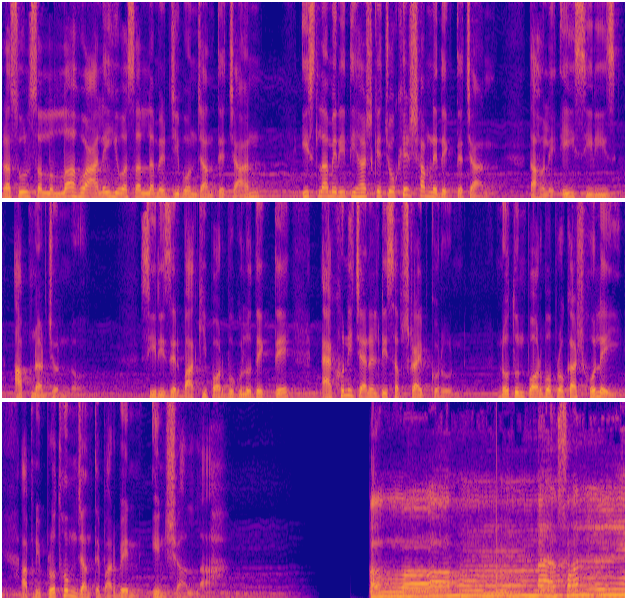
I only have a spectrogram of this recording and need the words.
রাসূল সাল্লাহ আলহি ওয়াসাল্লামের জীবন জানতে চান ইসলামের ইতিহাসকে চোখের সামনে দেখতে চান তাহলে এই সিরিজ আপনার জন্য সিরিজের বাকি পর্বগুলো দেখতে এখনই চ্যানেলটি সাবস্ক্রাইব করুন নতুন পর্ব প্রকাশ হলেই আপনি প্রথম জানতে পারবেন ইনশাআল্লাহ اللهم صل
